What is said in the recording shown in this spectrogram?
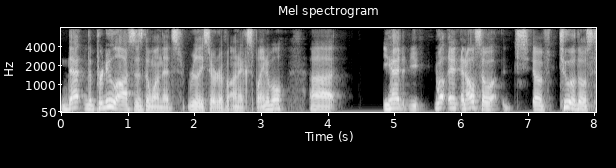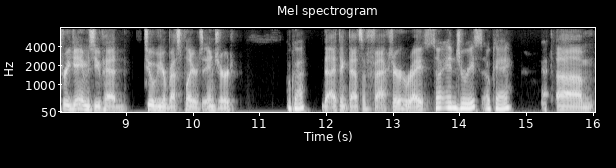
that the Purdue loss is the one that's really sort of unexplainable. Uh, you had you, well, and, and also of two of those three games, you've had two of your best players injured. Okay. That I think that's a factor, right? So injuries. Okay. Um,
